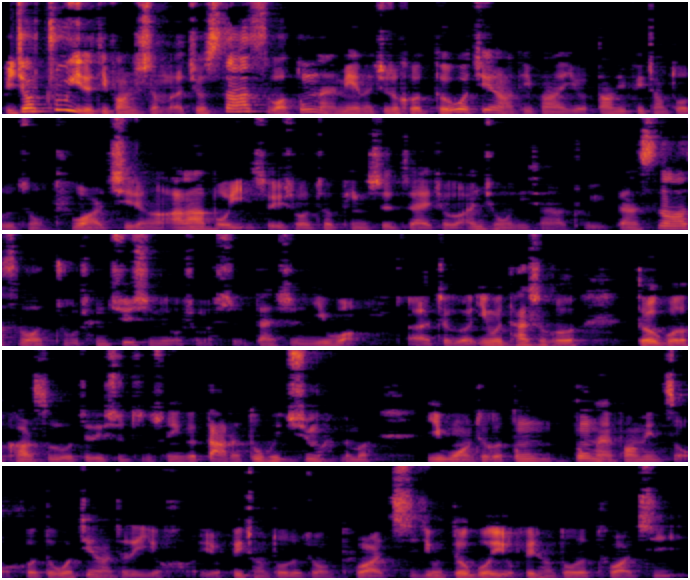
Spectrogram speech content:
比较注意的地方是什么呢？就斯特拉斯堡东南面呢，就是和德国接壤的地方，有当地非常多的这种土耳其人和、阿拉伯裔，所以说这平时在这个安全问题上要注意。但斯特拉斯堡主城区是没有什么事，但是你往呃，这个因为它是和德国的喀尔斯路这里是组成一个大的都会区嘛，那么你往这个东东南方面走，和德国接壤这里有有非常多的这种土耳其，因为德国有非常多的土耳其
